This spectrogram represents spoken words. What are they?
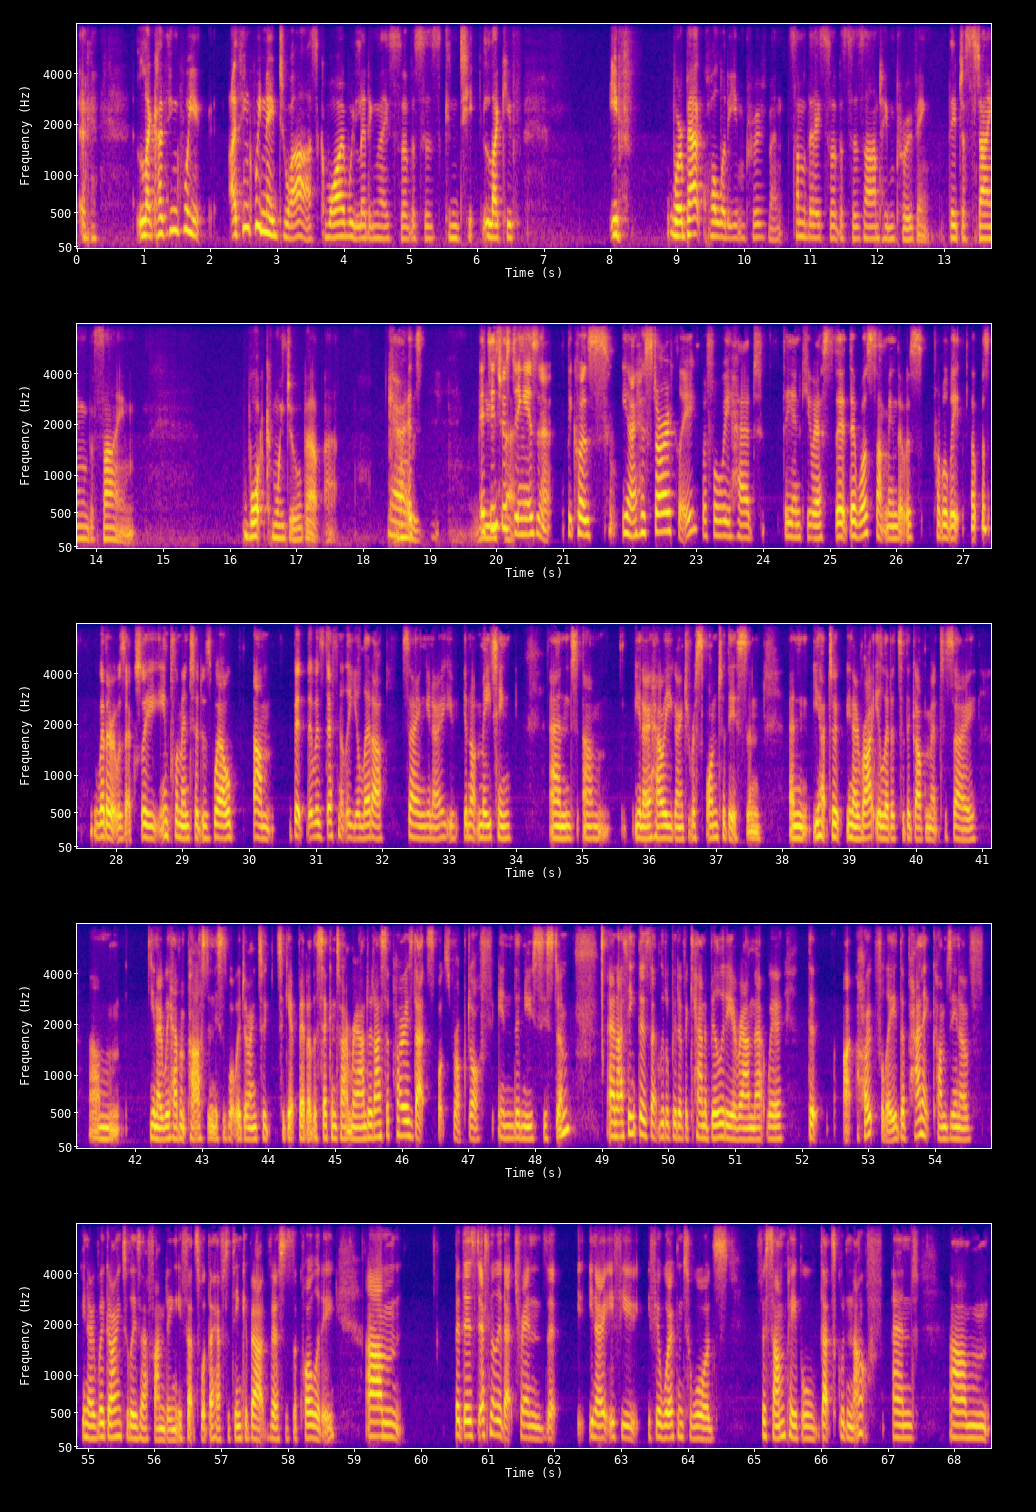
like I think we, I think we need to ask why are we letting these services continue? Like, if, if we're about quality improvement. Some of these services aren't improving, they're just staying the same. What can we do about that? Yeah, it's it's interesting, is isn't it? Because you know, historically, before we had the NQS, there, there was something that was probably it was whether it was actually implemented as well. Um, but there was definitely your letter saying, you know, you, are not meeting, and um, you know, how are you going to respond to this? And and you had to you know write your letter to the government to say um, you know we haven't passed and this is what we're doing to, to get better the second time round. And i suppose that's what's dropped off in the new system. And i think there's that little bit of accountability around that where that uh, hopefully the panic comes in of you know we're going to lose our funding if that's what they have to think about versus the quality. Um, but there's definitely that trend that you know if you if you're working towards for some people that's good enough. And um,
